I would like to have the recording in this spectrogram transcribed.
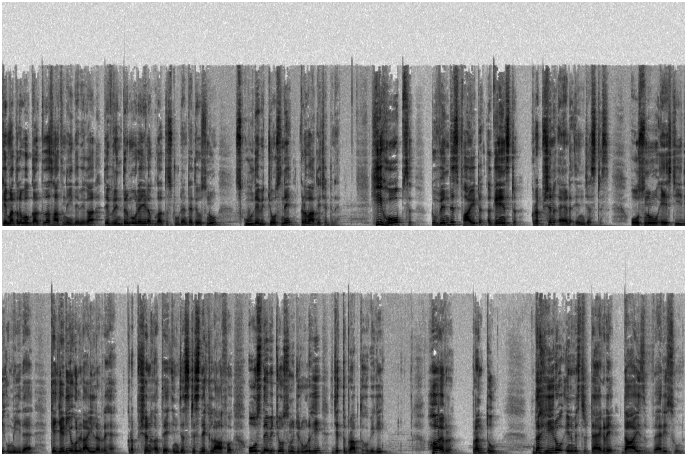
ਕਿ ਮਤਲਬ ਉਹ ਗਲਤ ਦਾ ਸਾਥ ਨਹੀਂ ਦੇਵੇਗਾ ਤੇ ਵਰਿੰਦਰ ਮੋਰਿਆ ਜਿਹੜਾ ਗਲਤ ਸਟੂਡੈਂਟ ਹੈ ਤੇ ਉਸ ਨੂੰ ਸਕੂਲ ਦੇ ਵਿੱਚੋਂ ਉਸਨੇ ਕਢਵਾ ਕੇ ਛੱਡਣਾ ਹੀ। Hopes to win this fight against corruption and injustice ਉਸ ਨੂੰ ਇਸ ਚੀਜ਼ ਦੀ ਉਮੀਦ ਹੈ ਕਿ ਜਿਹੜੀ ਉਹ ਲੜਾਈ ਲੜ ਰਿਹਾ ਹੈ ਕਰਪਸ਼ਨ ਅਤੇ ਇਨਜਸਟਿਸ ਦੇ ਖਿਲਾਫ ਉਸ ਦੇ ਵਿੱਚ ਉਸ ਨੂੰ ਜ਼ਰੂਰ ਹੀ ਜਿੱਤ ਪ੍ਰਾਪਤ ਹੋਵੇਗੀ। ਹਾਊਐਵਰ ਪਰੰਤੂ the hero in mister Tagde dies very soon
